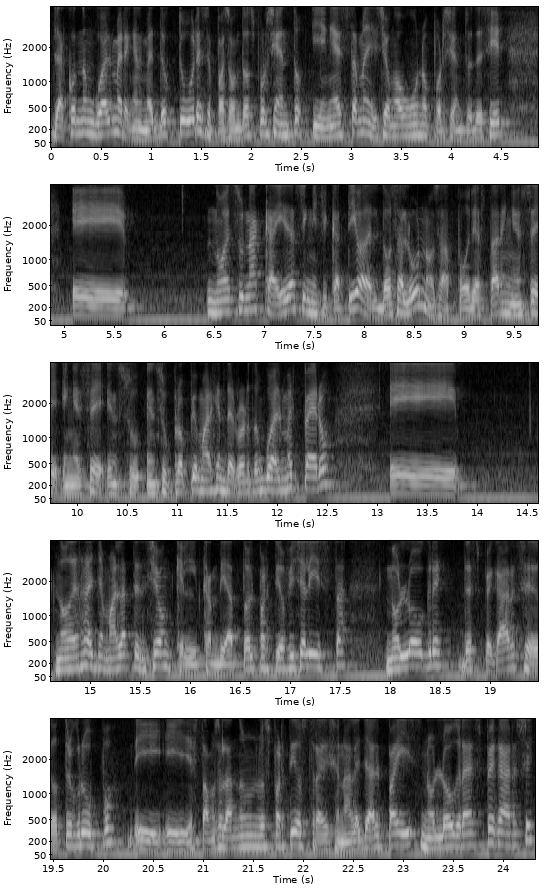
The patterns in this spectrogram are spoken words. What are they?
ya con don Welmer en el mes de octubre se pasó a un 2% y en esta medición a un 1%. Es decir, eh, no es una caída significativa del 2 al 1, o sea, podría estar en ese, en ese, en su, en su propio margen de error Don Welmer, pero eh, no deja de llamar la atención que el candidato del partido oficialista no logre despegarse de otro grupo, y, estamos hablando de uno de los partidos tradicionales ya del país, no logra despegarse,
